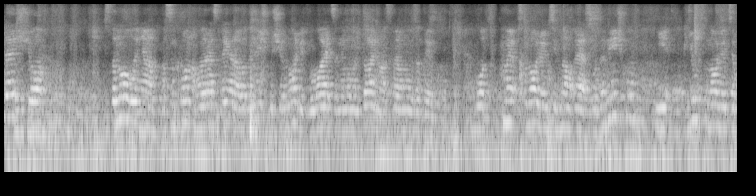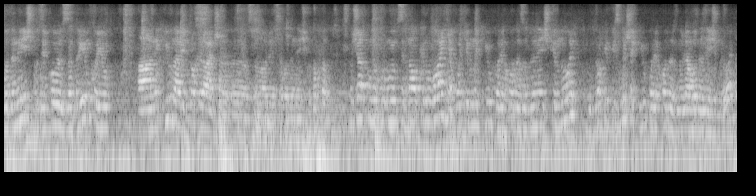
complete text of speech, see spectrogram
те, що встановлення асинхронного РС-тригера в одиничку чи в ноль відбувається не моментально, а з певною затримкою. От ми встановлюємо сигнал S в одиничку, і Q встановлюється в одиничку з якоюсь затримкою, а не Q навіть трохи раніше е, встановлюється в одиничку. Тобто спочатку ми формуємо сигнал керування, потім не Q переходить з одинички в ноль, і трохи пізніше Q переходить з нуля в одиничку. Давайте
